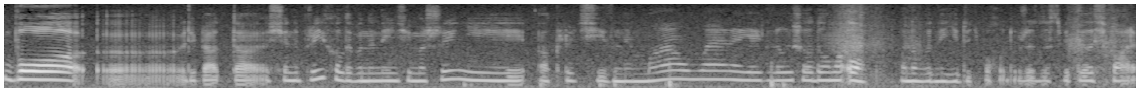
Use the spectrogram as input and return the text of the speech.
Бо е, ребята ще не приїхали, вони на іншій машині, а ключів нема у мене, я їх залишила вдома. О, воно вони їдуть, походу, вже засвітились фари.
